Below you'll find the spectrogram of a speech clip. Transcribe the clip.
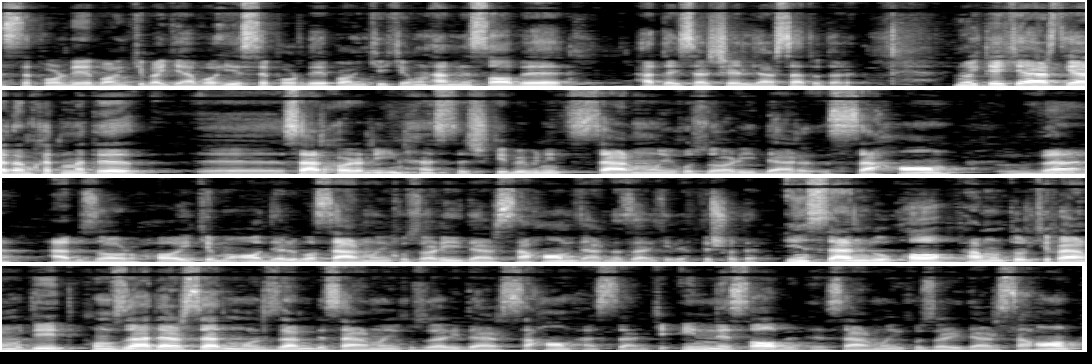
سپرده بانکی و گواهی سپرده بانکی که اون هم نصاب حداکثر 40 درصد رو داره. نکته ای که عرض کردم خدمت سرکارالی این هستش که ببینید سرمایه گذاری در سهام و ابزارهایی که معادل با سرمایه گذاری در سهام در نظر گرفته شده. این صندوق ها همونطور که فرمودید 15 درصد ملزم به سرمایه گذاری در سهام هستند که این نصاب سرمایه گذاری در سهام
